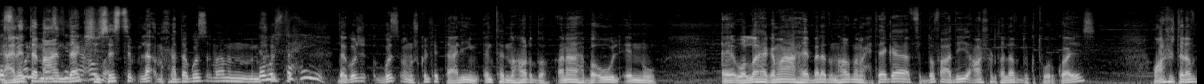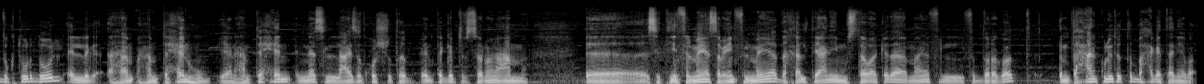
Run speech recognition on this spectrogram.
يعني أنت ما عندكش. system لا ما إحنا ده جزء بقى من ده مشكلة- مستحيل. ده جزء جزء من مشكلة التعليم. أنت النهارده أنا بقول إنه آه، والله يا جماعة هي البلد النهارده محتاجة في الدفعة دي 10000 دكتور. كويس؟ و10000 دكتور دول اللي هم همتحنهم. يعني همتحن الناس اللي عايزة تخش طب. انت جبت في الثانوية العامة آه، 60% 70% دخلت يعني مستوى كده معايا في في الدرجات. امتحان كلية الطب حاجة تانية بقى.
